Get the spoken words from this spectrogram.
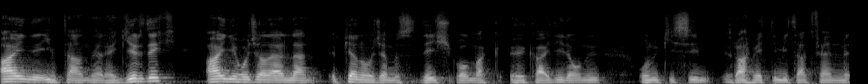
Aynı imtihanlara girdik. Aynı hocalarla e, piyano hocamız değişik olmak e, kaydıyla onun onunkisi rahmetli Mithat Fen,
